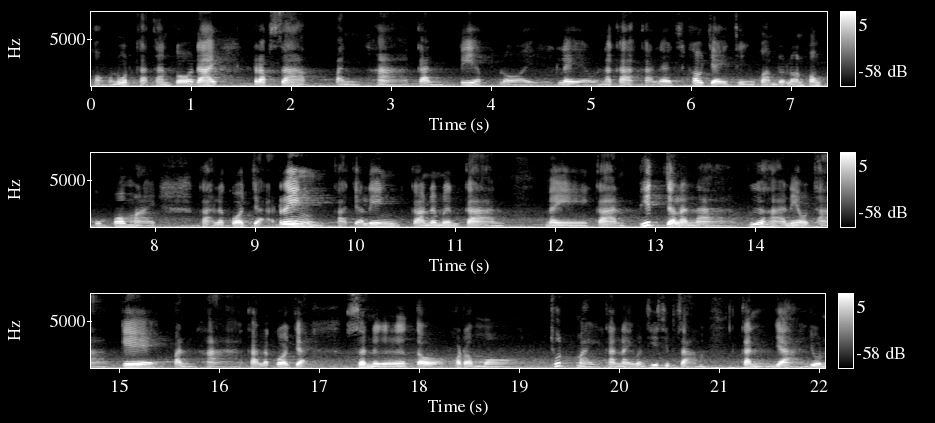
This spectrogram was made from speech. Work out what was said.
ของมนุษย์ค่ะท่านก็ได้รับทราบ ปัญหากันเรียบร้อยแล้วนะคะค่ะและเข้าใจถึงความเดือดร้อนของกลุ่มเป้าหมายค่ะแล้วก็จะเร่งค่ะจะเร่งการดำเนินการในการพิจารณาเพื่อหาแนวทางแก้ปัญหาค่ะแล้วก็จะเสนอต่อครม ชุดใหม่ค่ะในวันที่ 13 กันยายน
